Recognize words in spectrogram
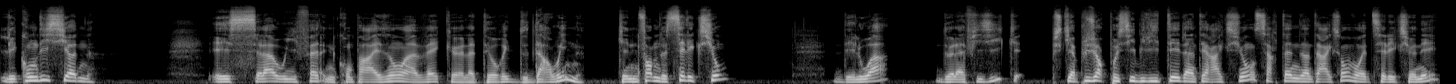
les conditionne. Et c'est là où il fait une comparaison avec euh, la théorie de Darwin, qui est une forme de sélection des lois de la physique, puisqu'il y a plusieurs possibilités d'interaction. Certaines interactions vont être sélectionnées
